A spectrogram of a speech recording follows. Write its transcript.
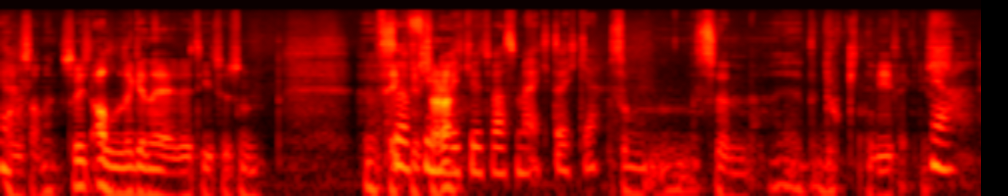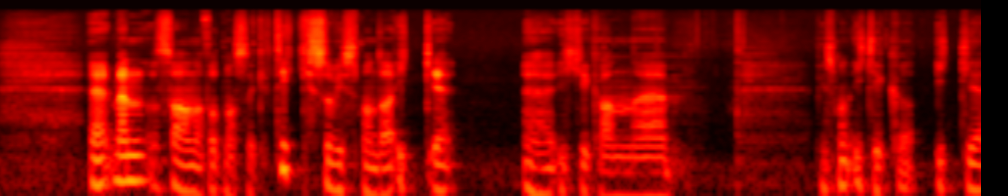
Ja. alle sammen. Så hvis alle genererer 10 000 fake Så news finner vi ikke ut hva som er ekte og ikke. så svøm, eh, drukner vi i fake news. Ja. Eh, Men så han har fått masse kritikk, så hvis man da ikke, eh, ikke kan eh, Hvis man ikke, kan, ikke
